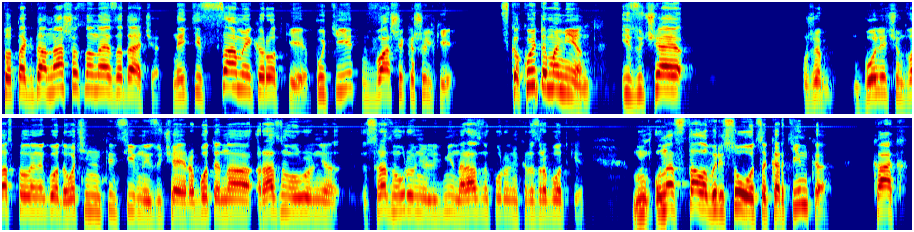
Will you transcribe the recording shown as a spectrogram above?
то тогда наша основная задача – найти самые короткие пути в ваши кошельки. В какой-то момент, изучая уже более чем два с половиной года, очень интенсивно изучая, работая на разного уровня, с разного уровня людьми, на разных уровнях разработки, у нас стала вырисовываться картинка, как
